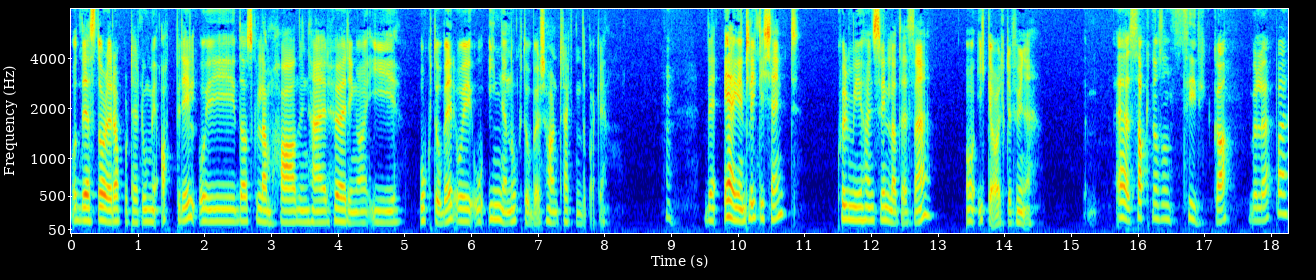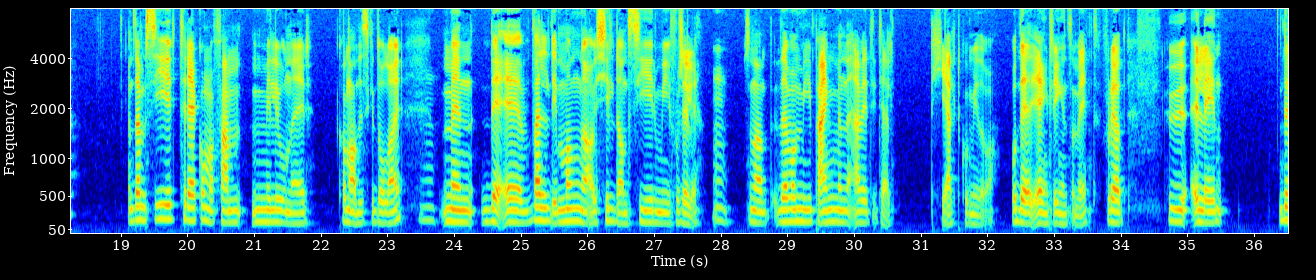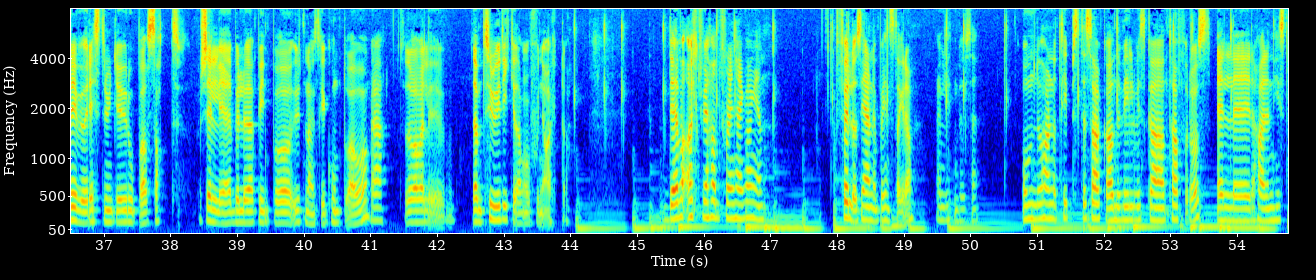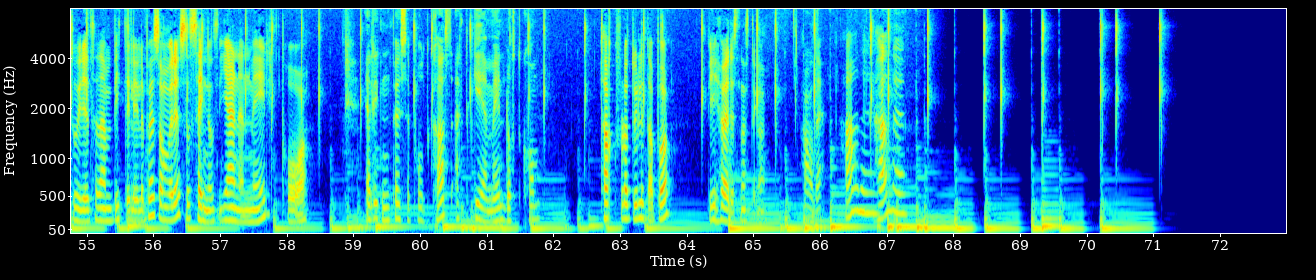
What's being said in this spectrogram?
og det står det rapportert om i april, og i, da skulle de ha denne høringa i oktober, og i, og innen oktober så har han trukket den tilbake. Det er egentlig ikke kjent hvor mye han svindla til seg, og ikke alt er funnet. Er det sagt noe sånn cirka beløp her. De sier 3,5 millioner kanadiske dollar, men det er veldig mange av kildene sier mye forskjellig. Mm. Sånn at det var mye penger, men jeg vet ikke helt, helt hvor mye det var. Og det er egentlig ingen som vet. Fordi at hun Elaine drev jo og reiste rundt i Europa og satt forskjellige beløp inn på utenlandske kontoer òg. Ja. Så det var veldig De tror ikke de har funnet alt, da. Det var alt vi hadde for denne gangen. Følg oss gjerne på Instagram. En liten pause. Om du har noen tips til saker du vil vi skal ta for oss, eller har en historie til de bitte lille pausene våre, så send oss gjerne en mail på En liten pausepodkast at gmail.com. Takk for at du lytta på. Vi høres neste gang. Ha det. Ha det. Ha det.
